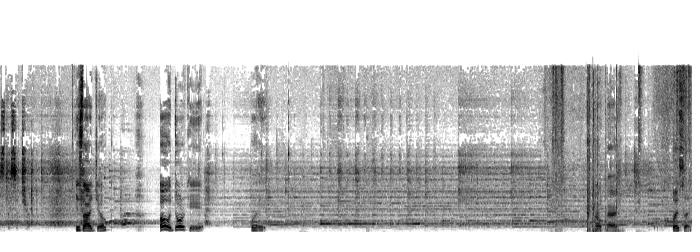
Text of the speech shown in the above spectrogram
Is this a joke? Is that a joke? Oh, Dorky. Wait. Okay. What is that?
